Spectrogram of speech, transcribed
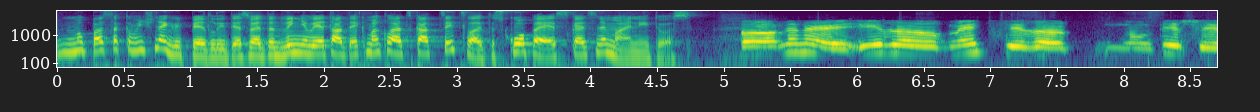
nu, pasaka, saka, ka viņš negrib piedalīties, vai tad viņa vietā tiek meklēts kāds cits, lai tas kopējais skaits nemainītos? Uh, nē, nē, ir mērķis ir nu, tieši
